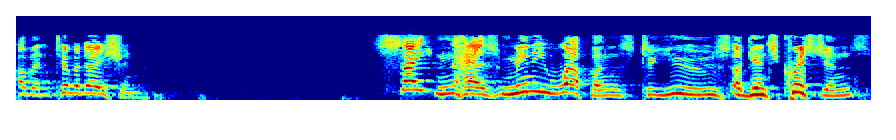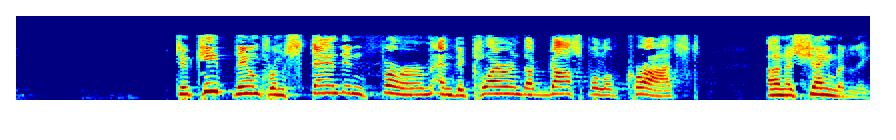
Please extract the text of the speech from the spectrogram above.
of intimidation. Satan has many weapons to use against Christians to keep them from standing firm and declaring the gospel of Christ unashamedly.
